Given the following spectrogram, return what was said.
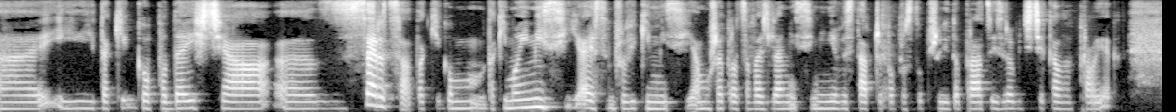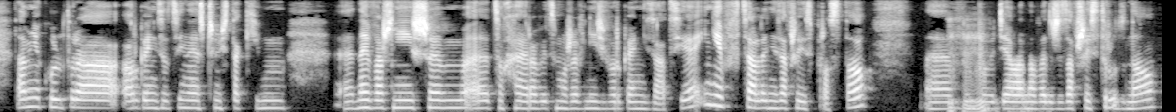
e, i takiego podejścia e, z serca, takiego, takiej mojej misji. Ja jestem człowiekiem misji, ja muszę pracować dla misji. Mi nie wystarczy po prostu przyjść do pracy i zrobić ciekawy projekt. Dla mnie kultura organizacyjna jest czymś takim e, najważniejszym, co HR-owiec może wnieść w organizację i nie wcale nie zawsze jest prosto. Mhm. Bym powiedziała nawet, że zawsze jest trudno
